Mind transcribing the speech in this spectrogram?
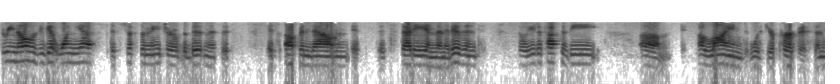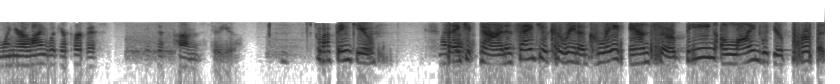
three no's, you get one yes. It's just the nature of the business. It's it's up and down. It's it's steady, and then it isn't. So you just have to be um, aligned with your purpose. And when you're aligned with your purpose, it just comes to you. Well, thank you. My Thank pleasure. you, Karen, and thank you, Karina. Great answer. Being aligned with your purpose.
